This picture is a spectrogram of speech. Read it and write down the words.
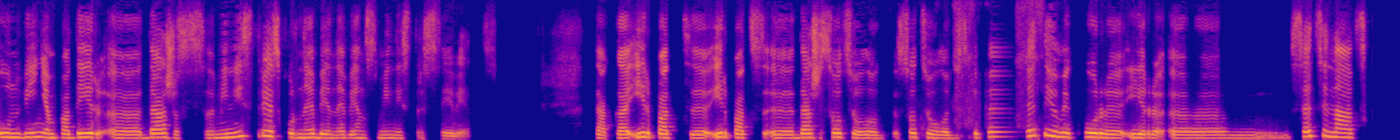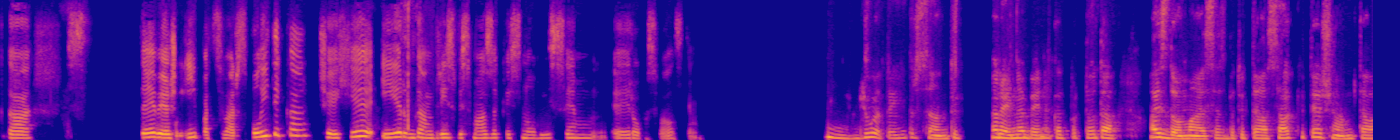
Un viņam pat ir uh, dažas ministrijas, kur nebija nevienas ministres sievietes. Tā kā ir pat, ir pat daži sociologi, socioloģiski pētījumi, kur ir um, secināts, ka sieviešu īpatsvars politikā Čehija ir gandrīz vismazākais no visiem Eiropas valstīm. Mm, ļoti interesanti. Arī nebija nekad par to tā aizdomājusies, bet tu tā saki, tiešām tā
